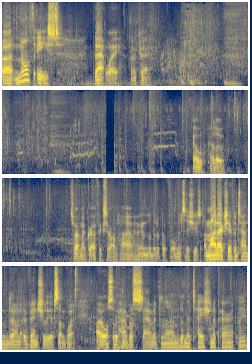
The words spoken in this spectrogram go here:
Uh, northeast. That way. Okay. Oh, hello. Sorry, my graphics are on high. I'm having a little bit of performance issues. I might actually have to turn them down eventually at some point. I also have a stamina limitation, apparently.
